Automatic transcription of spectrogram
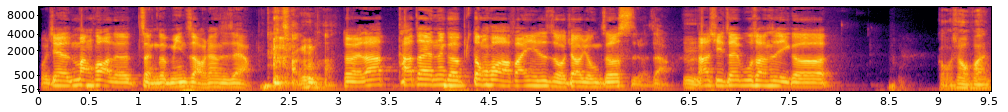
我记得漫画的整个名字好像是这样。太长了吧？对，他他在那个动画翻译是走叫《勇者死了》这样。嗯那其实这一部算是一个搞笑番，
